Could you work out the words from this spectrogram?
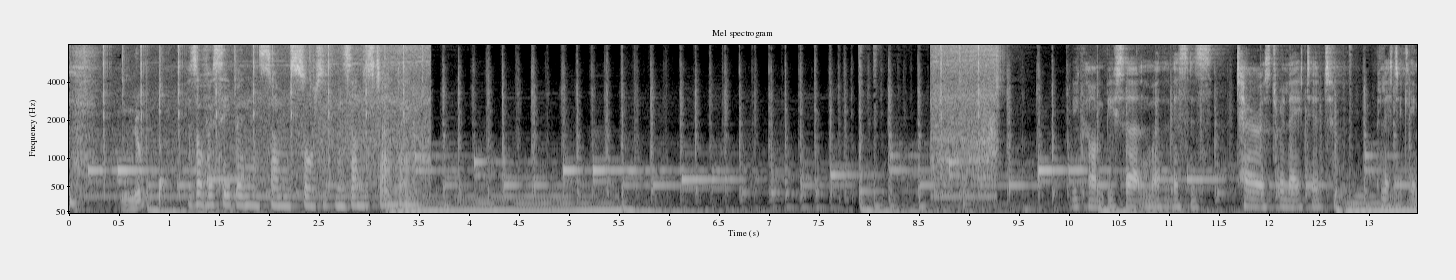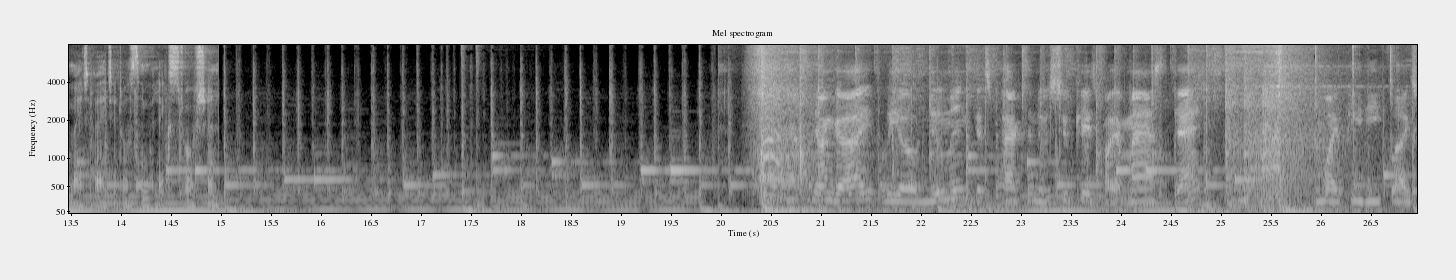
Nope. There's obviously been some sort of misunderstanding. We can't be certain whether this is terrorist related, politically motivated, or simple extortion. Young guy, Leo Newman, gets packed into a suitcase by a masked gang. NYPD flags.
